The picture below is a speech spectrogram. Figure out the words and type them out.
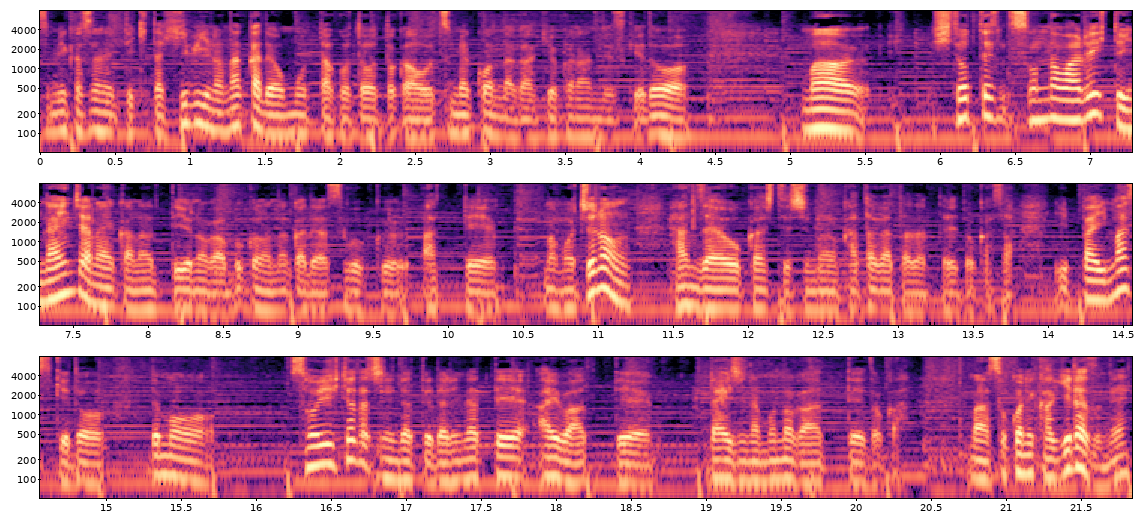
積み重ねてきた日々の中で思ったこととかを詰め込んだ楽曲なんですけどまあ人ってそんな悪い人いないんじゃないかなっていうのが僕の中ではすごくあって、まあ、もちろん犯罪を犯してしまう方々だったりとかさいっぱいいますけどでもそういう人たちにだって誰にだって愛はあって大事なものがあってとか、まあ、そこに限らずね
